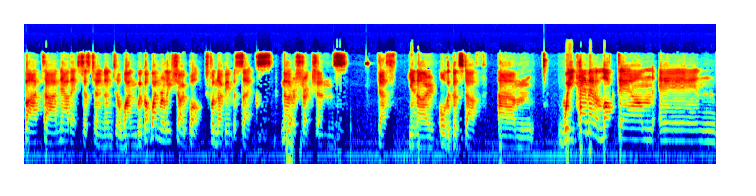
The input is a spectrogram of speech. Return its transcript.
But uh, now that's just turned into one. We've got one release show booked for November 6th. No restrictions. Just, you know, all the good stuff. Um, we came out of lockdown and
